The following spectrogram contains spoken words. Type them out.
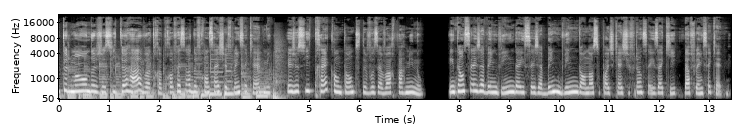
tout le monde, je suis Teha, votre professeur de français chez Fluency Academy, et je suis très contente de vous avoir parmi nous. Então seja bem-vinda e seja bem-vindo ao nosso podcast francês aqui da Fluency Academy.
